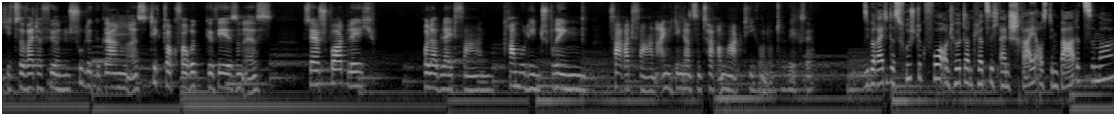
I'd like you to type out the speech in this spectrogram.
die zur weiterführenden Schule gegangen ist, TikTok verrückt gewesen ist, sehr sportlich, Rollerblade fahren, Trampolin springen, Fahrradfahren, eigentlich den ganzen Tag immer aktiv und unterwegs, ja. Sie bereitet das Frühstück vor und hört dann plötzlich einen Schrei aus dem Badezimmer.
